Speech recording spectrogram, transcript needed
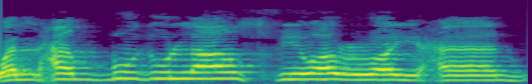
والحب ذو العصف والريحان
